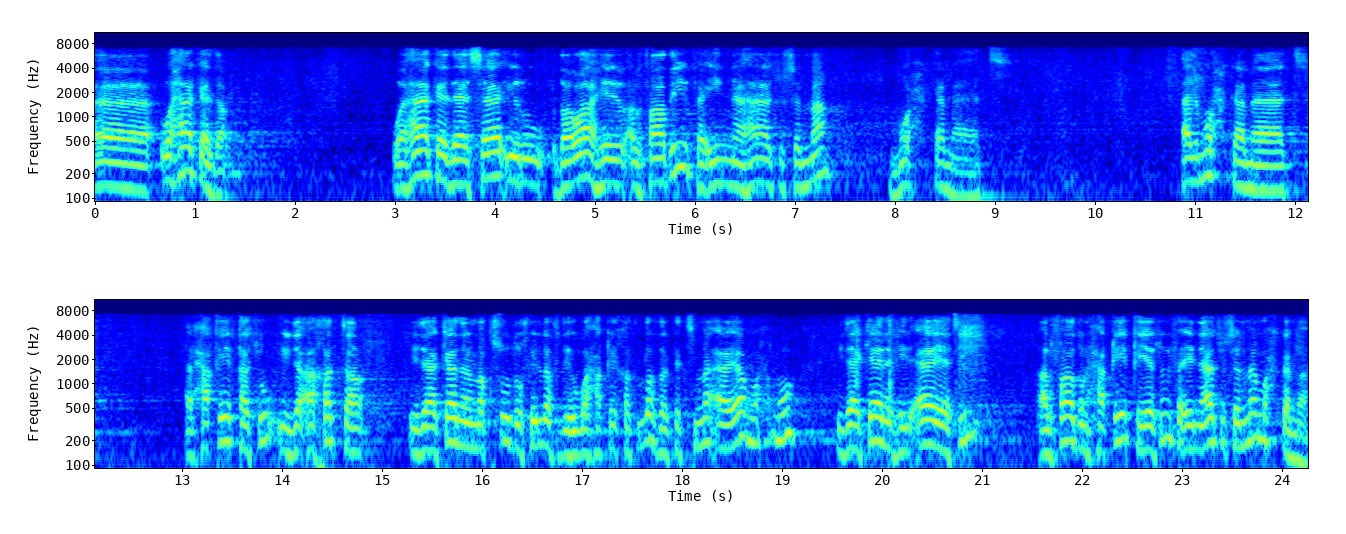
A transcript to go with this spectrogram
آه وهكذا. وهكذا سائر ظواهر الألفاظ فإنها تسمى محكمات. المحكمات الحقيقة إذا أخذت إذا كان المقصود في اللفظ هو حقيقة اللفظ كتسمى آية محمو إذا كان في الآية ألفاظ حقيقية فإنها تسمى محكمة.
